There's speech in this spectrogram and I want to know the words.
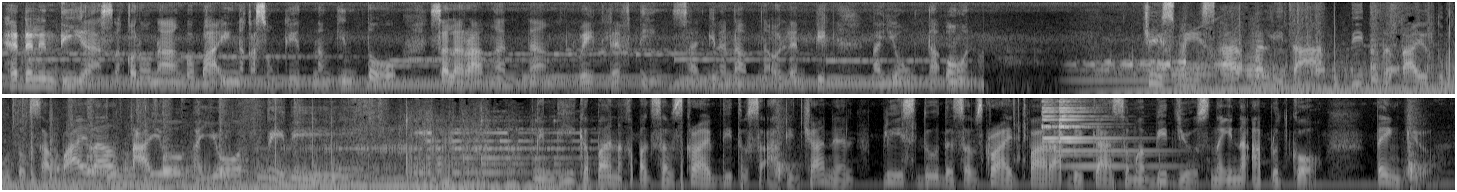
Hedelin Diaz ang kanunang babaeng nakasungkit ng ginto sa larangan ng weightlifting sa ginanap na Olympic ngayong taon. Chismis at balita, dito na tayo tumutok sa Viral Tayo Ngayon TV. Kung hindi ka pa nakapag-subscribe dito sa akin channel, please do the subscribe para update ka sa mga videos na ina-upload ko. Thank you.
